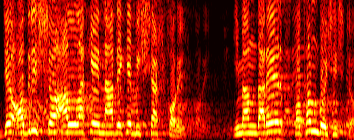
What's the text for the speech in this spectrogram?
যে অদৃশ্য আল্লাহকে না দেখে বিশ্বাস করে। ইমানদারের প্রথম বৈশিষ্ট্য।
